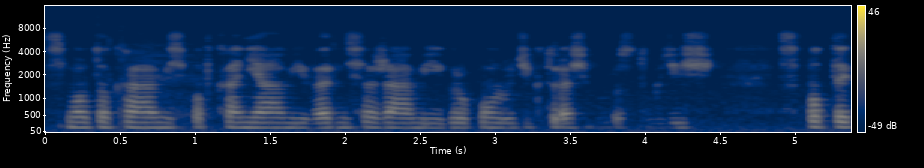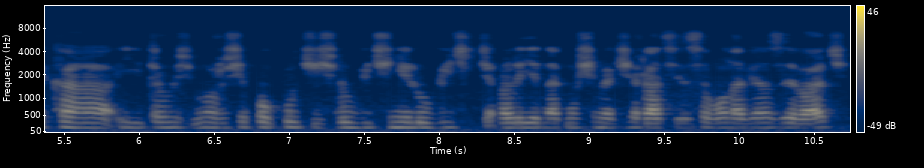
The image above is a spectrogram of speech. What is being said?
smoltokami, spotkaniami, wernisażami, grupą ludzi, która się po prostu gdzieś spotyka i trochę może się pokłócić, lubić, nie lubić, ale jednak musimy jakieś relacje ze sobą nawiązywać.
